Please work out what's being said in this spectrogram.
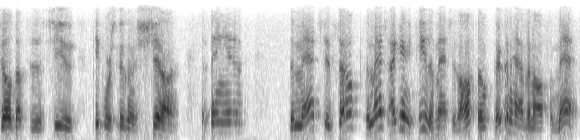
build up to this feud. People were still going to shit on it. The thing is, the match itself, the match, I guarantee you the match is awesome. They're going to have an awesome match.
